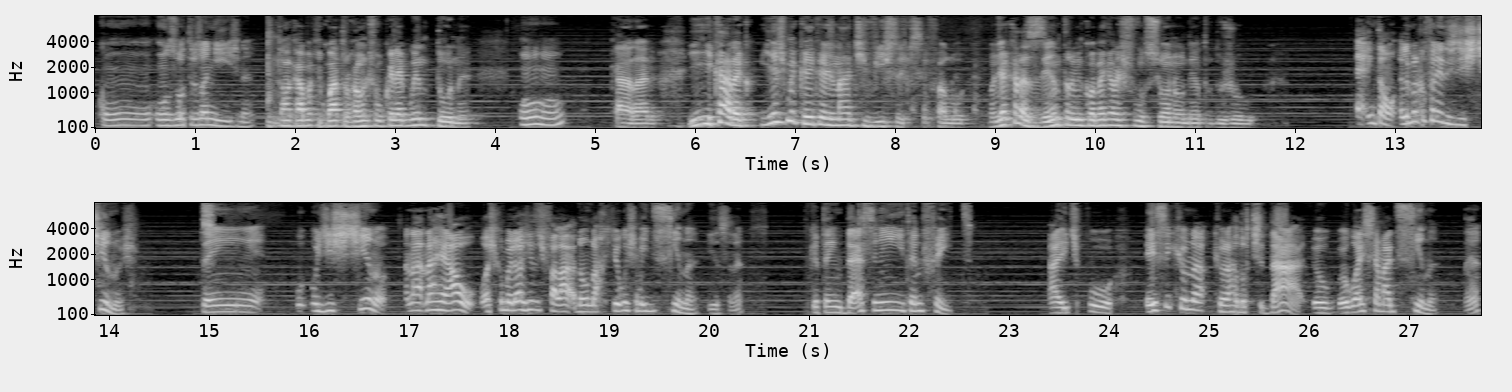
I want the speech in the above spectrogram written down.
com uns outros Onis, né? Então acaba que quatro rounds foi o que ele aguentou, né? Uhum. Caralho. E, cara, e as mecânicas narrativistas que você falou? Onde é que elas entram e como é que elas funcionam dentro do jogo? É, então, lembra que eu falei dos destinos? Tem. O, o destino, na, na, real, acho que o melhor jeito de falar. No, no artigo eu chamei de Sina, isso, né? Porque tem Destiny e tem Fate. Aí, tipo, esse que o, que o narrador te dá, eu, eu gosto de chamar de Sina, né?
